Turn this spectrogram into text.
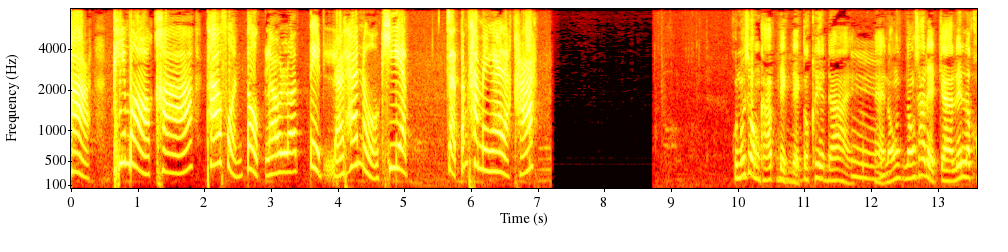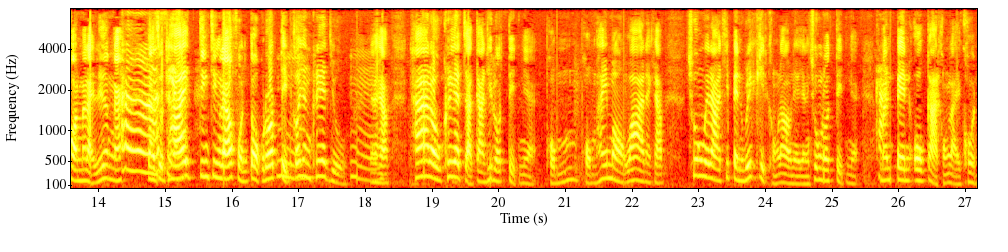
ค่ะ พี่หมอคะ ถ้าฝนตกแล้วรถติดแล้วถ้าหนูเครียดจะต้องทำยังไงล่ะคะ คุณผู้ชมครับ เด็กๆก็เครียดได้อืมแหมน้องน้องชาเลตแกเล่นละครมาหลายเรื่องนะ เออแต่สุดท้ายจริง ๆ แล้วฝนตกรถติดก็ยังเครียดอยู่อืมนะครับ ถ้าเราเครียดจากการที่รถติดเนี่ย ผมผมให้มองว่านะครับ ช่วงเวลาที่เป็นวิกฤตของเราเนี่ยอย่างช่วงรถติดเนี่ยค่ะมันเป็นโอกาสของหลายคน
